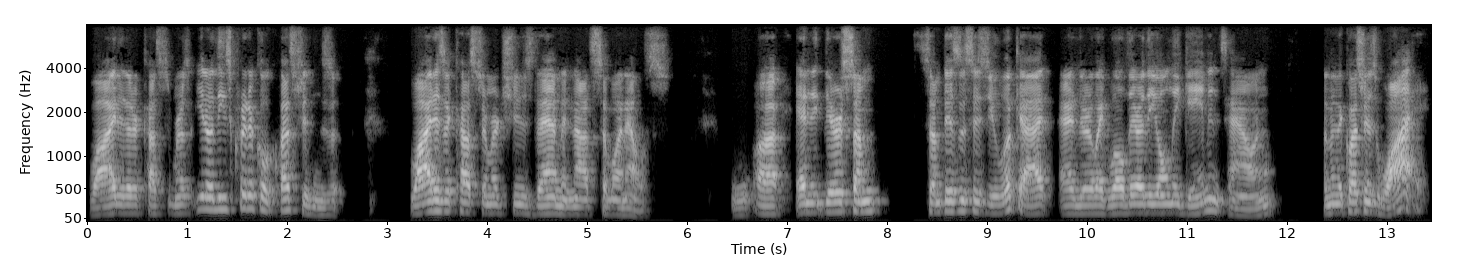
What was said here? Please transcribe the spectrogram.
Why do their customers, you know, these critical questions. Why does a customer choose them and not someone else? Uh, and there are some some businesses you look at and they're like, well, they're the only game in town. I mean, the question is why?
